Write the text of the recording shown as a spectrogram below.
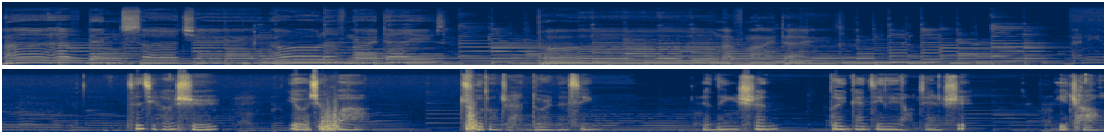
I have been searching all of my days, 曾几何时，有一句话触动着很多人的心：人的一生都应该经历两件事，一场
